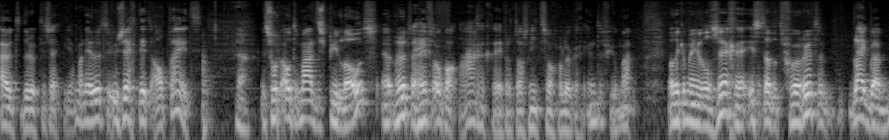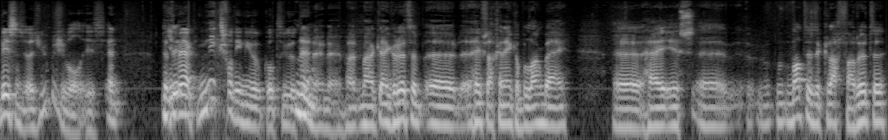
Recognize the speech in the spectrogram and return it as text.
uitdrukte. Zei, ja meneer Rutte, u zegt dit altijd. Ja. Een soort automatisch piloot. Eh, Rutte heeft ook wel aangegeven, dat was niet zo'n gelukkig interview. Maar wat ik ermee wil zeggen is dat het voor Rutte blijkbaar business as usual is. En je merkt niks van die nieuwe cultuur. Nee, toch? nee, nee. Maar, maar kijk, Rutte eh, heeft daar geen enkel belang bij. Eh, hij is, wat is de kracht van Rutte?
